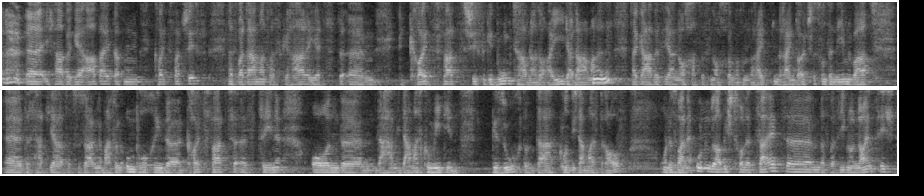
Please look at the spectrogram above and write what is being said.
äh, ich habe gearbeitet auf einem Kreuzfahrtschiff. Das war damals, als gerade jetzt ähm, die Kreuzfahrtschiffe geboomt haben, also AIDA damals. Mhm. Da gab es ja noch, als es noch, noch ein, rein, ein rein deutsches Unternehmen war, äh, das hat ja sozusagen, war so ein Umbruch in der Kreuzfahrtszene. Und ähm, da haben die damals Comedians gesucht und da konnte ich damals drauf. Und es war eine unglaublich tolle Zeit. Ähm, das war 97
